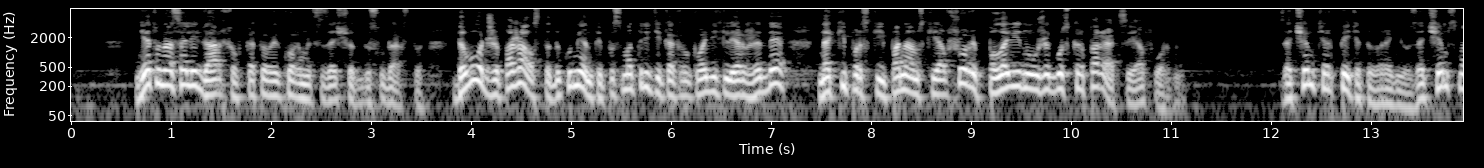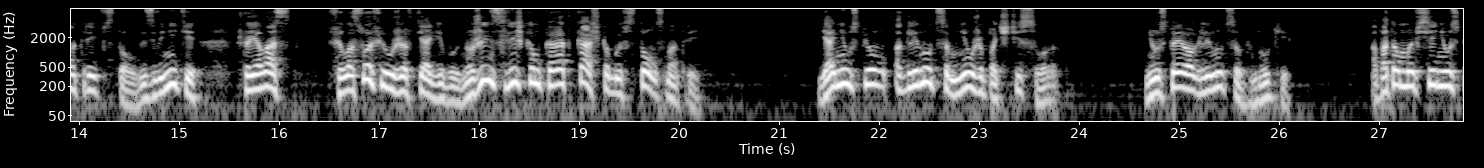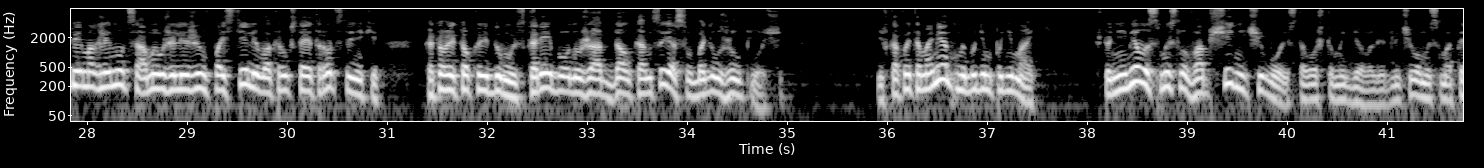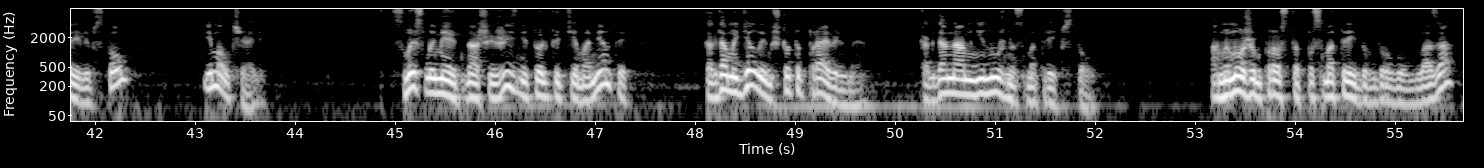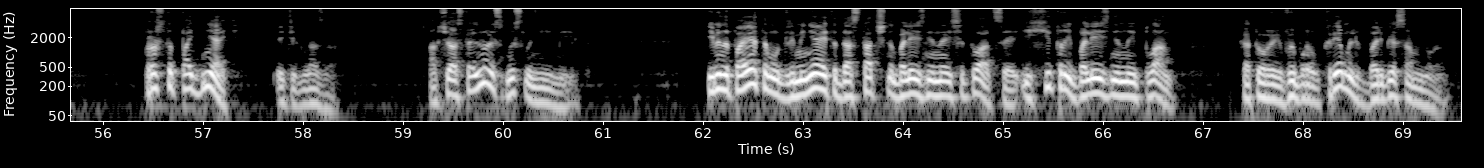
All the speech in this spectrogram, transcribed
Нет у нас олигархов, которые кормятся за счет государства. Да вот же, пожалуйста, документы. Посмотрите, как руководитель РЖД на кипрские и панамские офшоры половину уже госкорпорации оформил. Зачем терпеть это вранье? Зачем смотреть в стол? Извините, что я вас в философию уже втягиваю, но жизнь слишком коротка, чтобы в стол смотреть. Я не успел оглянуться, мне уже почти сорок. Не успею оглянуться внуки. А потом мы все не успеем оглянуться, а мы уже лежим в постели, вокруг стоят родственники, которые только и думают, скорее бы он уже отдал концы и освободил жилплощадь. И в какой-то момент мы будем понимать, что не имело смысла вообще ничего из того, что мы делали, для чего мы смотрели в стол и молчали. Смысл имеют в нашей жизни только те моменты, когда мы делаем что-то правильное, когда нам не нужно смотреть в стол. А мы можем просто посмотреть друг другу в глаза, просто поднять эти глаза. А все остальное смысла не имеет. Именно поэтому для меня это достаточно болезненная ситуация и хитрый болезненный план, который выбрал Кремль в борьбе со мною.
